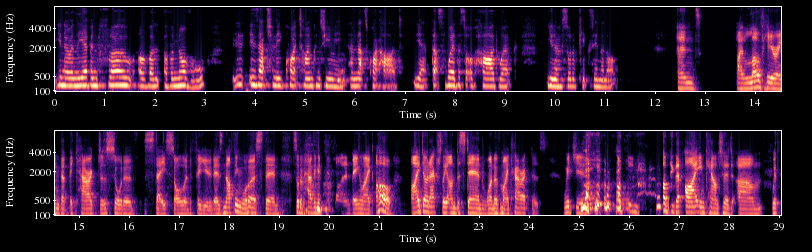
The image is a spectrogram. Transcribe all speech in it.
you know, and the ebb and flow of a of a novel is actually quite time consuming, and that's quite hard. Yeah, that's where the sort of hard work, you know, sort of kicks in a lot. And I love hearing that the characters sort of stay solid for you. There's nothing worse than sort of having a deadline and being like, oh, I don't actually understand one of my characters, which is something, something, that I encountered um, with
